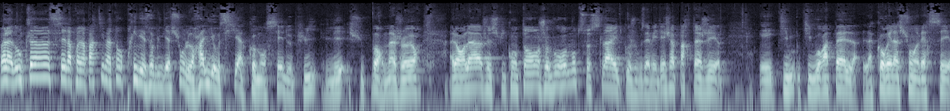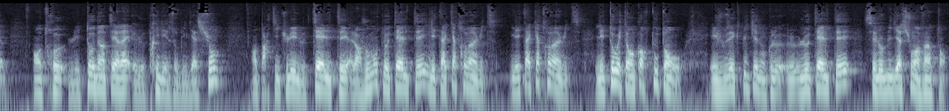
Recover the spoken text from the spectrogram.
Voilà, donc là, c'est la première partie. Maintenant, prix des obligations, le rallye aussi a commencé depuis les supports majeurs. Alors là, je suis content. Je vous remonte ce slide que je vous avais déjà partagé et qui, vous rappelle la corrélation inversée entre les taux d'intérêt et le prix des obligations, en particulier le TLT. Alors, je vous montre le TLT, il est à 88. Il est à 88. Les taux étaient encore tout en haut. Et je vous ai expliqué, donc le, le TLT, c'est l'obligation à 20 ans.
